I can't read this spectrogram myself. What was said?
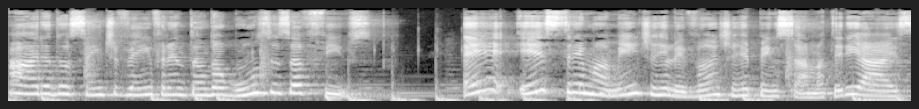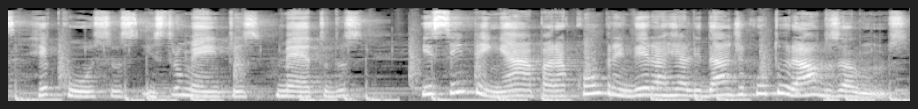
a área docente vem enfrentando alguns desafios. É extremamente relevante repensar materiais, recursos, instrumentos, métodos e se empenhar para compreender a realidade cultural dos alunos.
